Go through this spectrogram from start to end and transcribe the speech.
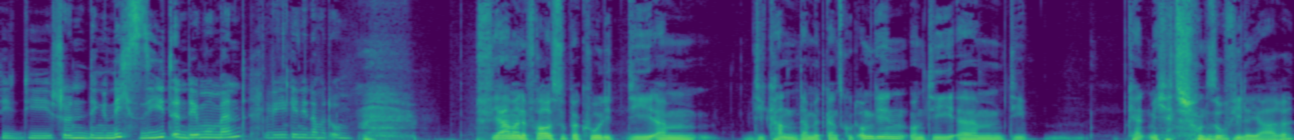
die, die schönen Dinge nicht sieht in dem Moment. Wie gehen die damit um? Ja, meine Frau ist super cool. Die, die, ähm, die kann damit ganz gut umgehen und die, ähm, die kennt mich jetzt schon so viele Jahre,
